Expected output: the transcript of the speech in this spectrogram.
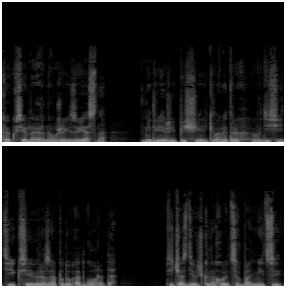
как всем, наверное, уже известно, в Медвежьей пещере, километрах в десяти к северо-западу от города. Сейчас девочка находится в больнице,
